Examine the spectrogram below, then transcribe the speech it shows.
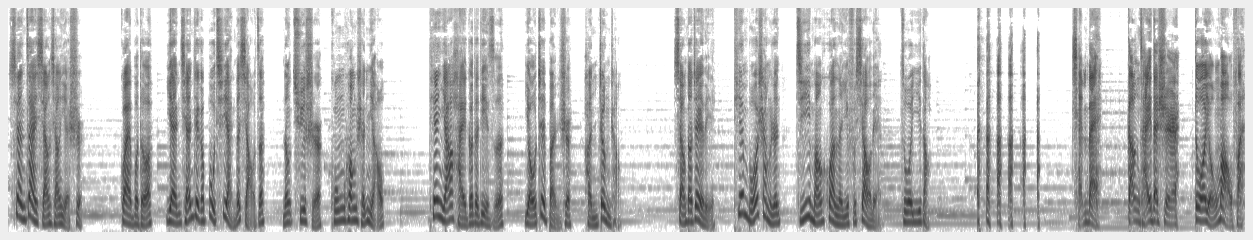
现在想想也是，怪不得眼前这个不起眼的小子能驱使洪荒神鸟。天涯海阁的弟子有这本事很正常。想到这里，天博上人急忙换了一副笑脸，作揖道：“，前辈，刚才的事多有冒犯，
